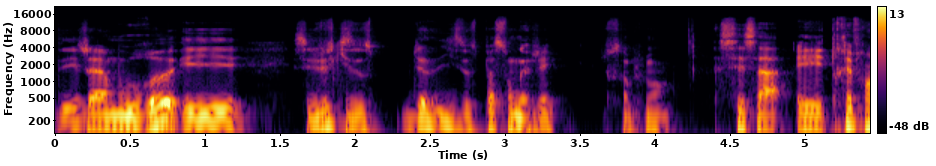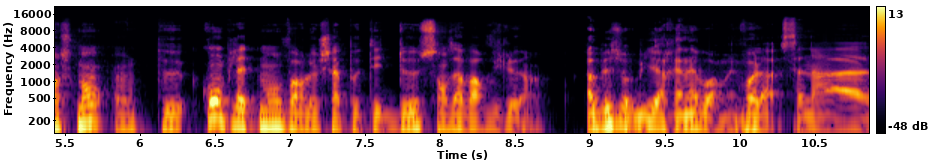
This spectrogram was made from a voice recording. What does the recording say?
déjà amoureux et c'est juste qu'ils osent, ils osent pas s'engager, tout simplement. C'est ça. Et très franchement, on peut complètement voir le chapeauté 2 sans avoir vu le 1. Ah, bien sûr, mais il y a rien à voir même. Voilà, ça n'a.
